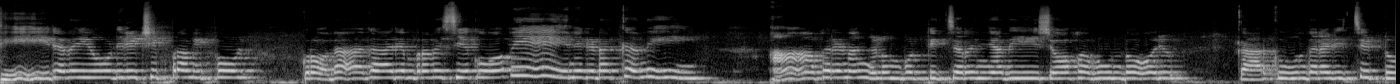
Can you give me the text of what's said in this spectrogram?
ധീരതയോട് രക്ഷിപ്രമിപ്പോൾ ക്രോധാകാരം പ്രവശ്യ കോപേന കിടക്ക നീ. ആഭരണങ്ങളും പൊട്ടിച്ചെറിഞ്ഞതീ ശോഭ പൂണ്ടോരു കാർക്കൂന്തലഴിച്ചിട്ടു.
